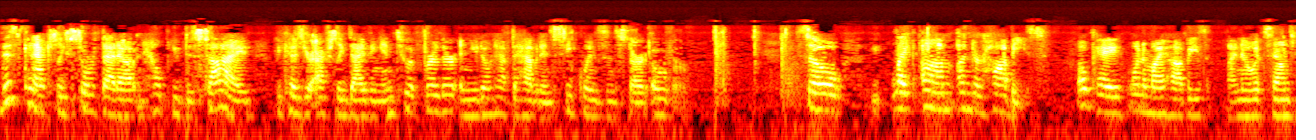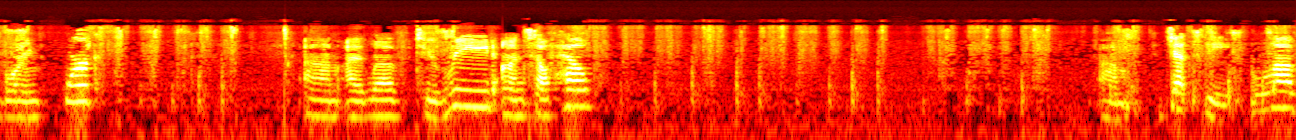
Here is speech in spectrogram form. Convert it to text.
this can actually sort that out and help you decide because you're actually diving into it further, and you don't have to have it in sequence and start over. So, like um, under hobbies, okay, one of my hobbies. I know it sounds boring. Work. Um, I love to read on self-help. um, jet ski, love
